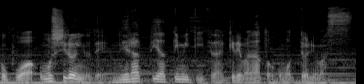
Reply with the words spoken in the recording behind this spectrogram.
ここは面白いので狙ってやってみていただければなと思っております。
